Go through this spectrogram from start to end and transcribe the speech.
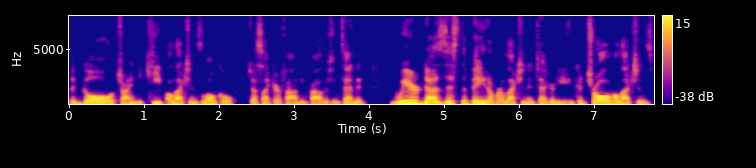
the goal of trying to keep elections local, just like our founding fathers intended. Where does this debate over election integrity and control of elections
